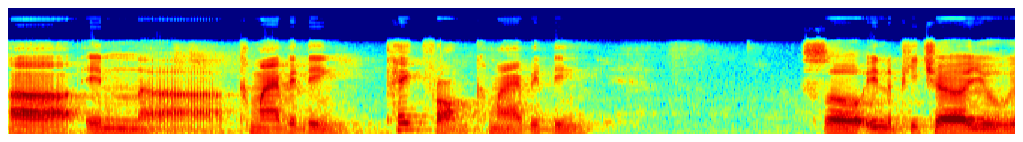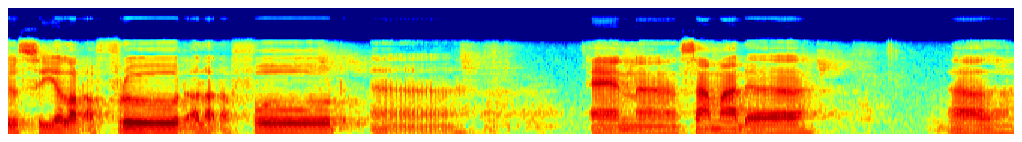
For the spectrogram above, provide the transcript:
uh, in uh, Khmer wedding. Take from Khmer wedding. So in the picture you will see a lot of fruit a lot of food uh, and uh, some other uh,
